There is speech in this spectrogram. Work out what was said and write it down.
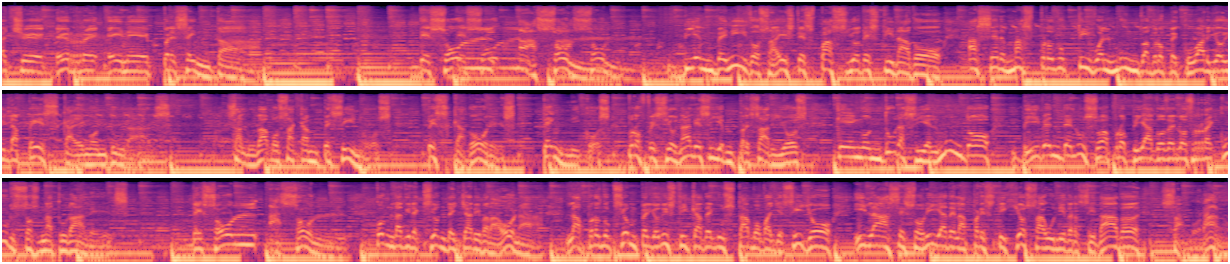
HRN presenta De Sol, a Sol. Bienvenidos a este espacio destinado a hacer más productivo el mundo agropecuario y la pesca en Honduras. Saludamos a campesinos, pescadores, técnicos, profesionales y empresarios que en Honduras y el mundo viven del uso apropiado de los recursos naturales. De sol a sol, con la dirección de Yari Barahona, la producción periodística de Gustavo Vallecillo y la asesoría de la prestigiosa Universidad Zamorano.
